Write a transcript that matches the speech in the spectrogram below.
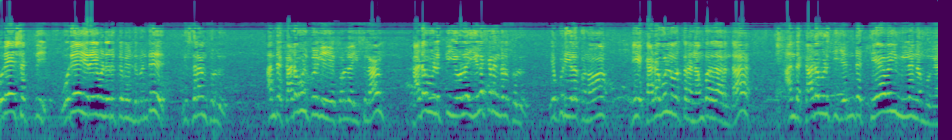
ஒரே சக்தி ஒரே இறைவன் இருக்க வேண்டும் என்று இஸ்லாம் சொல்லுது. அந்த கடவுள் கொள்கையை சொல்ல இஸ்லாம் கடவுளுக்கு இவ்வளவு இலக்கணங்கள் சொல்லுது. எப்படி இலக்கணம்? நீங்க கடவுள்னு ஒருத்தரை நம்புறதா இருந்தா அந்த கடவுளுக்கு எந்த தேவையும் இல்லைன்னு நம்புங்க.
